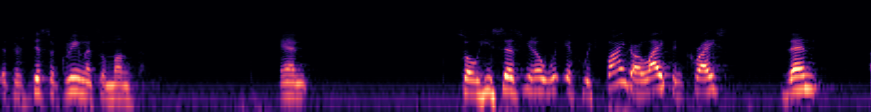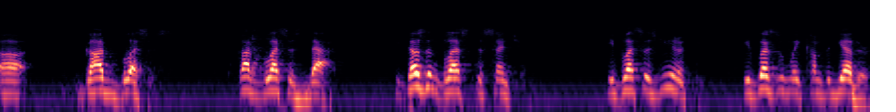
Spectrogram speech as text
that there's disagreements among them. And so he says, you know, if we find our life in Christ, then uh, God blesses. God blesses that. He doesn't bless dissension. He blesses unity. He blesses when we come together.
